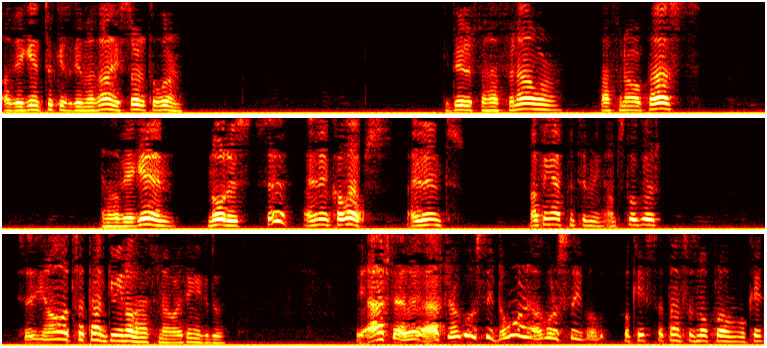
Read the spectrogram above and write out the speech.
Rav Yagen took his Gemara he started to learn. He did it for half an hour. Half an hour passed. And Rav Yagen noticed, said, I didn't collapse. I didn't, nothing happened to me. I'm still good. He said, you know what, Satan, give me another half an hour. I think I can do it. After after I go to sleep, don't worry, I'll go to sleep. Okay, Satan says no problem. Okay.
